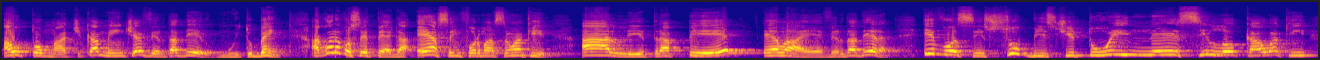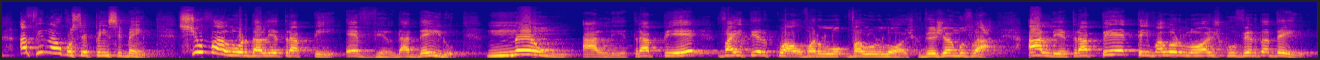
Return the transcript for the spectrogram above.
automaticamente é verdadeiro. Muito bem. Agora você pega essa informação aqui. A letra P ela é verdadeira. E você substitui nesse local aqui. Afinal, você pense bem: se o valor da letra P é verdadeiro, não a letra P vai ter qual valor lógico? Vejamos lá. A letra P tem valor lógico verdadeiro.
